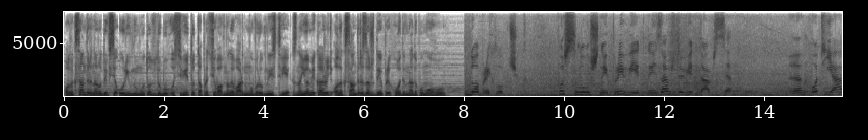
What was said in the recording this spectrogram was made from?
Олександр народився у Рівному. Тут здобув освіту та працював на ливарному виробництві. Знайомі кажуть, Олександр завжди приходив на допомогу. Добрий хлопчик, послушний, привітний, завжди вітався. Е, От я,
